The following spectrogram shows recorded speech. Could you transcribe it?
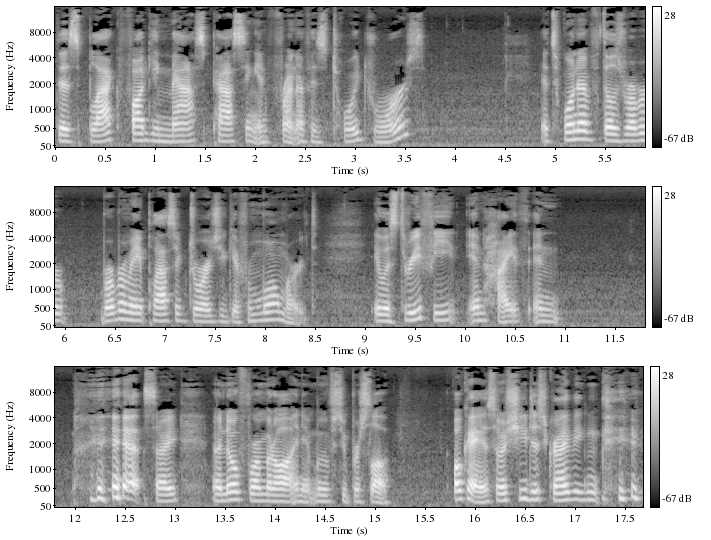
this black foggy mass passing in front of his toy drawers. It's one of those rubber Rubbermaid plastic drawers you get from Walmart. It was three feet in height and sorry, uh, no form at all, and it moved super slow. Okay, so is she describing?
